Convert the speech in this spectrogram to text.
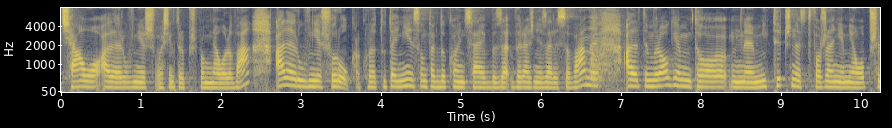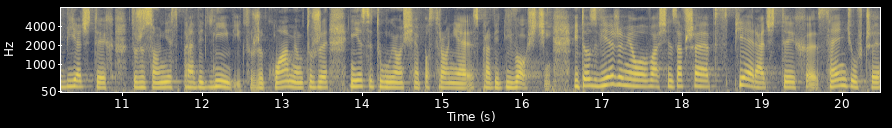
ciało, ale również właśnie, które przypominało lwa, ale również róg. Akurat tutaj nie są tak do końca jakby wyraźnie zarysowane, ale tym rogiem to mityczne stworzenie miało przebijać tych, którzy są niesprawiedliwi, którzy kłamią, którzy nie sytuują się po stronie sprawiedliwości. I to zwierzę miało właśnie zawsze wspierać tych sędziów czy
